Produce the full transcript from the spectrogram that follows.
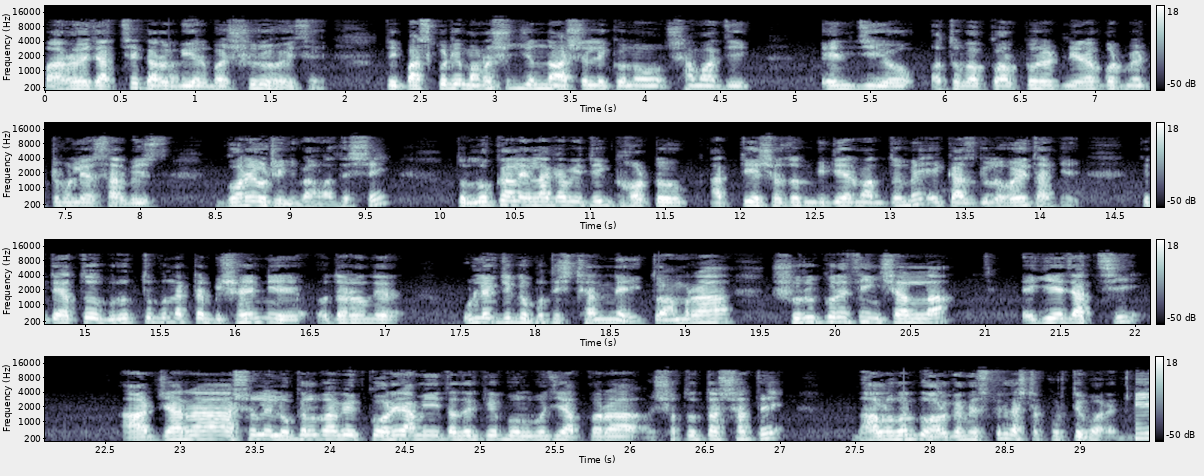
পার হয়ে যাচ্ছে, কারও বিয়ের বয়স শুরু হয়েছে। তো এই পাঁচ কোটি মানুষের জন্য আসলে কোনো সামাজিক, এনজিও অথবা কর্পোরেট নিরাপদ মেট্রোমোলিয়া সার্ভিস গড়ে ওঠেনি বাংলাদেশে। তো লোকাল এলাকাভিত্তিক ঘটক, আত্মীয় স্বজন মিডিয়ার মাধ্যমে এই কাজগুলো হয়ে থাকে। কিন্তু এত গুরুত্বপূর্ণ একটা বিষয় নিয়ে ধরনের উল্লেখযোগ্য প্রতিষ্ঠান নেই। তো আমরা শুরু করেছি ইনশাল্লাহ এগিয়ে যাচ্ছি। আর যারা আসলে লোকালভাবে করে, আমি তাদেরকে বলব যে আপনারা সততার সাথে ভালোভাবে অর্গানাইজ করে কাজটা করতে পারেন। আমি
